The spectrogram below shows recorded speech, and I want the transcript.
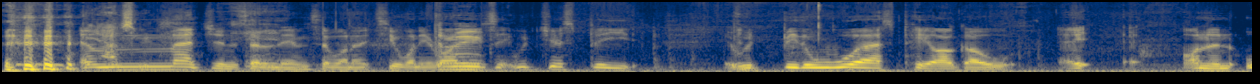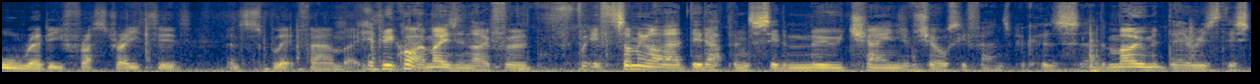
Yeah, imagine selling him to one of to one of your rivals. It would just be it would be the worst PR goal eh, on an already frustrated and split fan base. It'd be quite amazing though for, for, if something like that did happen to see the mood change of Chelsea fans because at the moment there is this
